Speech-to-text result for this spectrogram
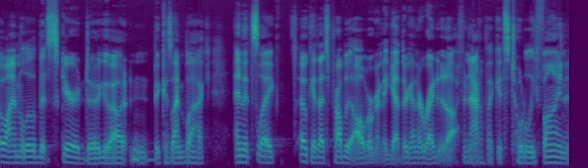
oh i'm a little bit scared to go out and, because i'm black and it's like okay that's probably all we're going to get they're going to write it off and act like it's totally fine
